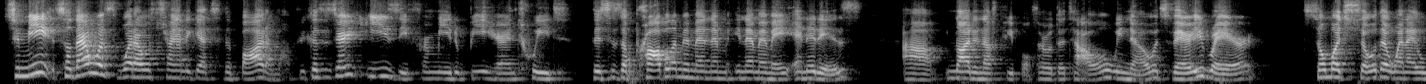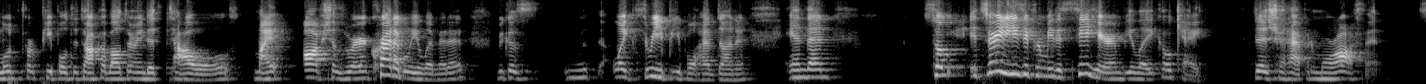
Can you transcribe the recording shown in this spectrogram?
to me, so that was what I was trying to get to the bottom of because it's very easy for me to be here and tweet, this is a problem in, in MMA, and it is. Uh, not enough people throw the towel. We know it's very rare. So much so that when I looked for people to talk about throwing the towel, my options were incredibly limited because like three people have done it. And then, so it's very easy for me to sit here and be like, okay, this should happen more often.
